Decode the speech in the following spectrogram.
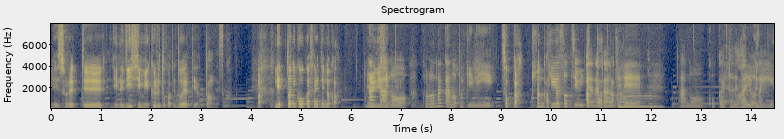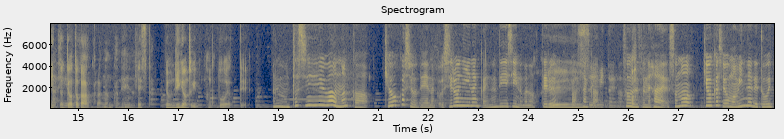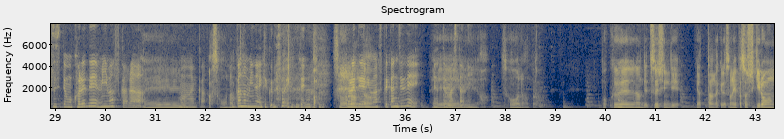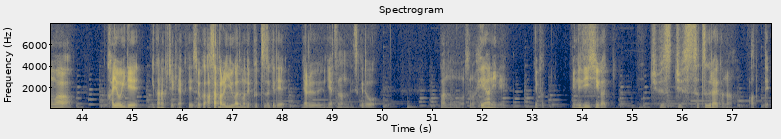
えそれって NDC めくるとかってどうやってやったんですか？あネットに公開されてんのか？なん NDC って。かあのコロナ禍の時にそっか。なんかあ緊急措置みたいな感じでああの公開されあたような気ネッがしト教とかからなんかね、うんうん。出てた。でも授業の時なんかどうやって？ーでも私はなんか教科書でなんか後ろになんか NDC のが載ってるなんかみたいなのそうですねはい。その教科書をもうみんなで統一してもこれで見ますからもうなんかあそうなんだ。他の見ないでくださいってあそうなんだ。これでやりますって感じでやってましたね。あそうなんだ。僕なんで通信でやったんだけどそのやっぱ組織論は通いで行かなくちゃいけなくてそれから朝から夕方までぶっ続けでやるやつなんですけどあのその部屋にねやっぱ NDC が 10, 10冊ぐらいかなあって。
